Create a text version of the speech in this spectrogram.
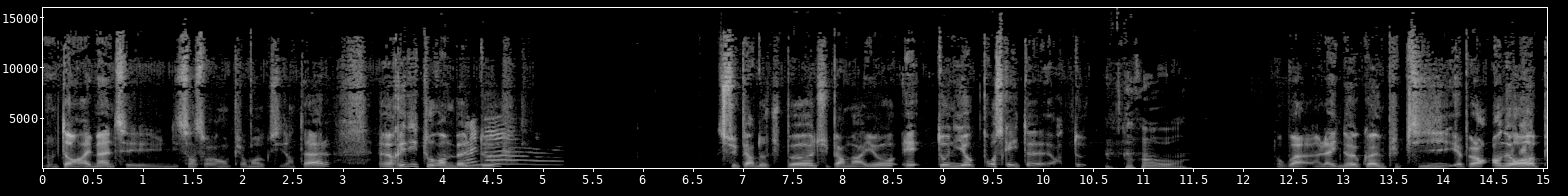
En même temps, Rayman, c'est une licence vraiment purement occidentale. Euh, Ready to Rumble 2, Vraiment Super Dodgeball, Super Mario et Tony Hawk Pro Skater 2. Oh. Donc voilà, un line-up quand même plus petit. Et puis alors en Europe,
